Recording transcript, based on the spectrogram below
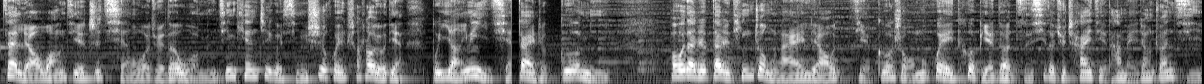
在聊王杰之前，我觉得我们今天这个形式会稍稍有点不一样，因为以前带着歌迷，包括带着带着听众来了解歌手，我们会特别的仔细的去拆解他每一张专辑。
